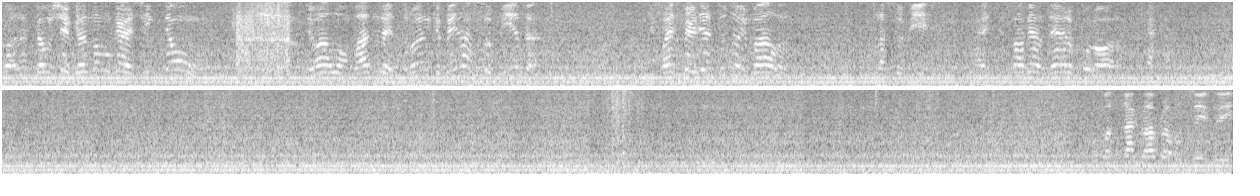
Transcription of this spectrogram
Agora estamos chegando num lugarzinho que tem um. Tem uma lombada eletrônica bem na subida. Que faz perder tudo o embalo pra subir. Aí se sobe a zero por hora. Vou mostrar agora pra vocês aí.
